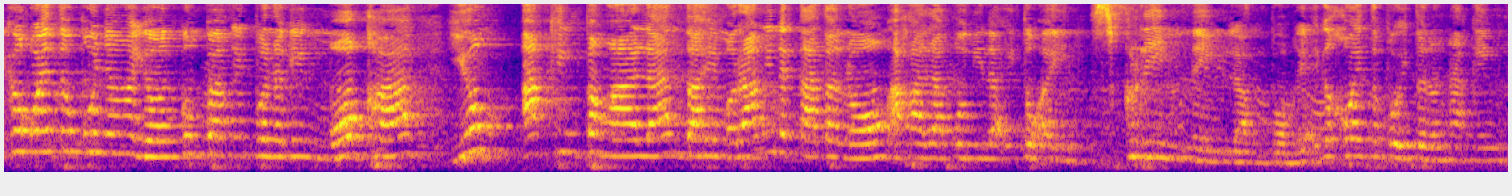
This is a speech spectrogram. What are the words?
Ikakwento po niya ngayon kung bakit po naging Mocha yung aking pangalan dahil maraming nagtatanong, akala po nila ito ay screen name lang po. Kaya ikakwento po ito ng aking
